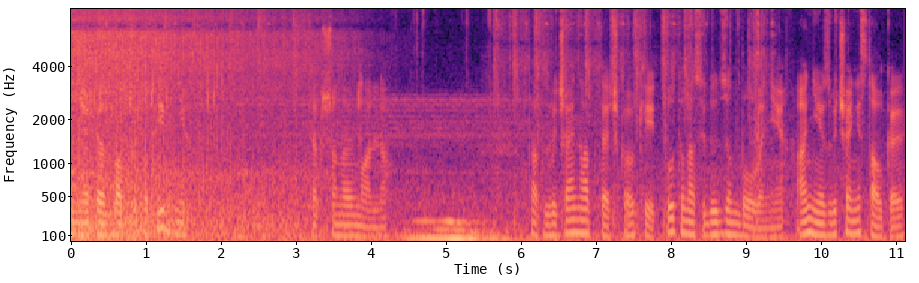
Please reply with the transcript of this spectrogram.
Мені якраз бабки потрібні. Так що нормально. Так, звичайна аптечка, окей. Тут у нас ідуть зомбовані. А ні, звичайні сталкери.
